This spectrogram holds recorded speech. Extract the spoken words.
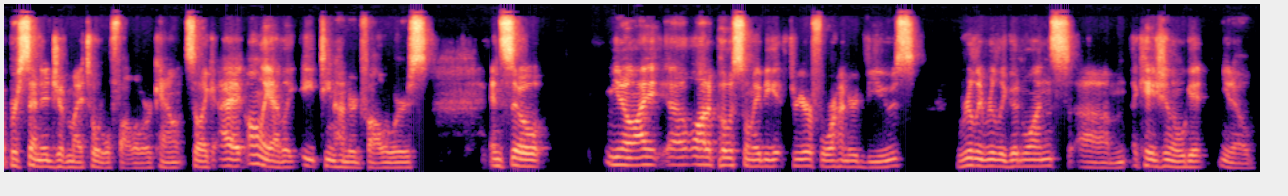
a percentage of my total follower count. So like I only have like 1800 followers. And so, you know, I, a lot of posts will maybe get three or 400 views, really, really good ones. Um, occasionally we'll get, you know,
